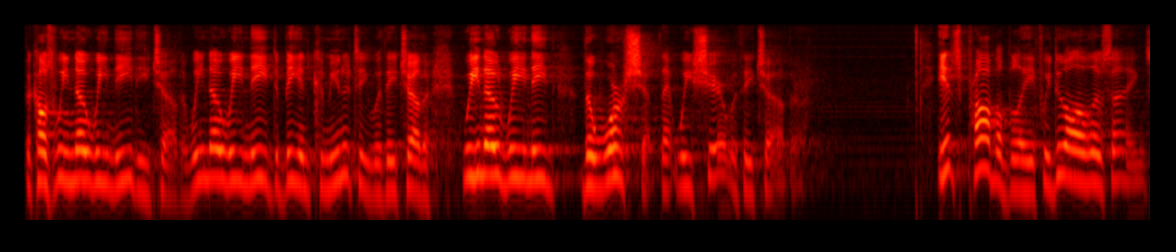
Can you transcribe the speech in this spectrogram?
because we know we need each other. We know we need to be in community with each other. We know we need the worship that we share with each other. It's probably, if we do all those things,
